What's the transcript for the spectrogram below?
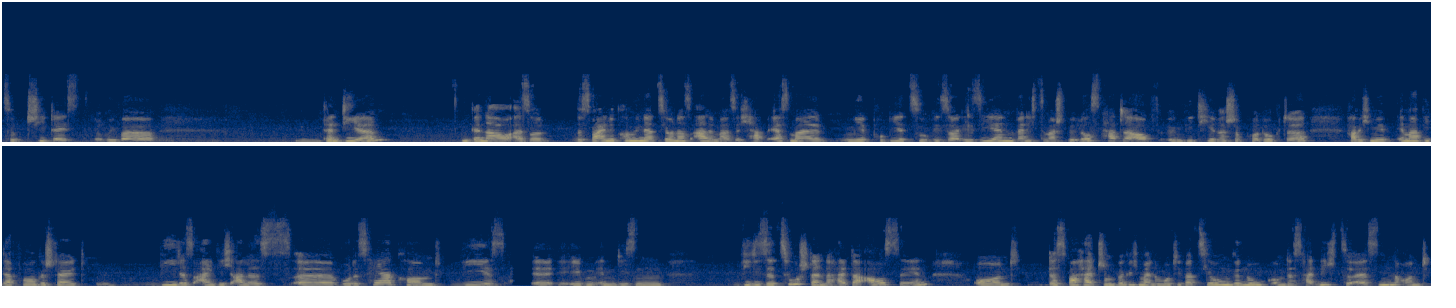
zu Cheat Days rüber tendieren. Genau, also das war eine Kombination aus allem. Also ich habe erstmal mir probiert zu visualisieren, wenn ich zum Beispiel Lust hatte auf irgendwie tierische Produkte, habe ich mir immer wieder vorgestellt, wie das eigentlich alles, äh, wo das herkommt, wie ja. es äh, eben in diesen, wie diese Zustände halt da aussehen. Und das war halt schon wirklich meine Motivation genug, um das halt nicht zu essen. Und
